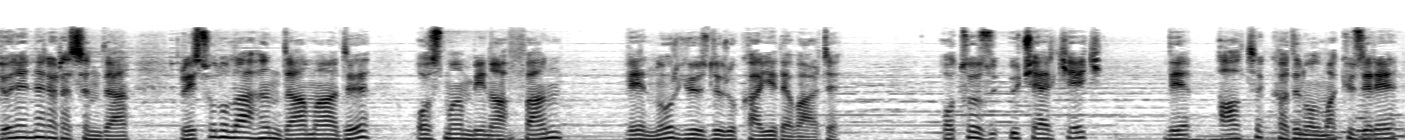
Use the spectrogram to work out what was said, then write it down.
Dönenler arasında Resulullah'ın damadı Osman bin Affan ve nur yüzlü Rukaye de vardı. 33 erkek ve 6 kadın olmak üzere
